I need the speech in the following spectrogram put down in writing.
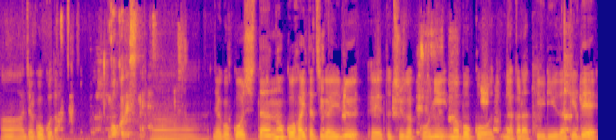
ああ、じゃあ5個だ。5個ですね。ああ。じゃあ5個下の後輩たちがいる、えー、っと、中学校に、まあ母校だからっていう理由だけで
